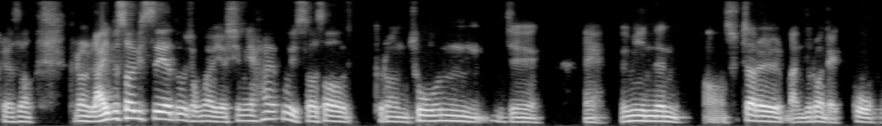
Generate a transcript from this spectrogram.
그래서 그런 라이브 서비스에도 정말 열심히 하고 있어서 그런 좋은 이제 예, 의미 있는 어, 숫자를 만들어 냈고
